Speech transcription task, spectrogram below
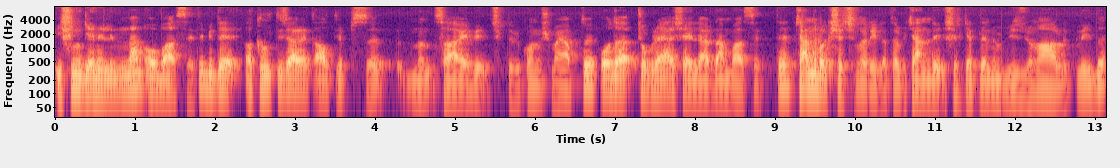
İşin genelinden o bahsetti. Bir de akıllı ticaret altyapısının sahibi çıktı bir konuşma yaptı. O da çok reel şeylerden bahsetti. Kendi bakış açılarıyla tabii. Kendi şirketlerinin vizyonu ağırlıklıydı.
